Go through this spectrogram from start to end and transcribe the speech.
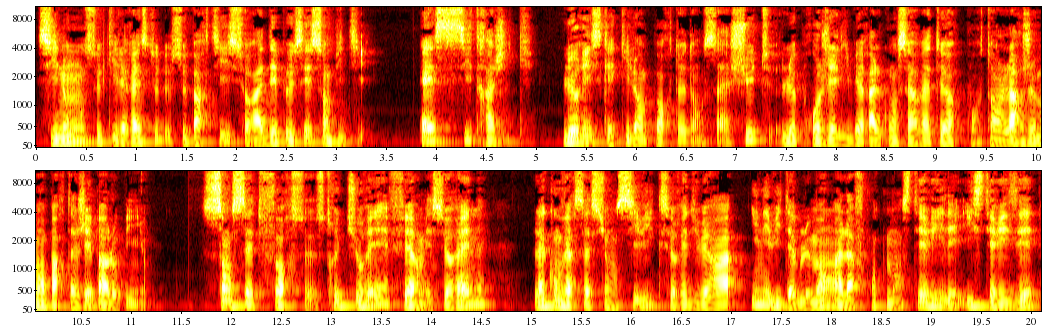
Sinon, ce qu'il reste de ce parti sera dépecé sans pitié. Si tragique? Le risque est qu'il emporte dans sa chute le projet libéral conservateur pourtant largement partagé par l'opinion. Sans cette force structurée, ferme et sereine, la conversation civique se réduira inévitablement à l'affrontement stérile et hystérisé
